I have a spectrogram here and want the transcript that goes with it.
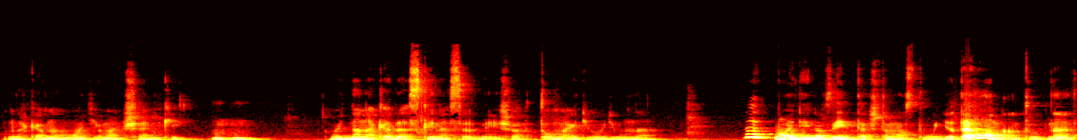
nekem nem mondja meg senki, Uh-huh. hogy na neked ezt kéne szedni, és attól meggyógyulnál. Hát majd én az én testem azt tudja. Te honnan tudnád?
